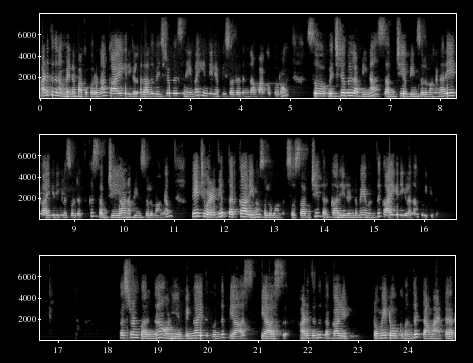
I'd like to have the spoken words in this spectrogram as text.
அடுத்தது நம்ம என்ன பார்க்க போறோம்னா காய்கறிகள் அதாவது வெஜிடபிள்ஸ் நேம ஹிந்தியில் எப்படி சொல்றதுன்னு தான் பார்க்க போறோம். ஸோ வெஜிடபிள் அப்படின்னா சப்ஜி அப்படின்னு சொல்லுவாங்க. நிறைய காய்கறிகளை சொல்றதுக்கு சப்ஜியான் அப்படின்னு சொல்லுவாங்க. பேச்சு வழக்குல தற்காரின்னு சொல்லுவாங்க. ஸோ சப்ஜி தற்காரி ரெண்டுமே வந்து காய்கறிகளை தான் குறிக்குது. ஃபர்ஸ்ட் ஒன் பாருங்க ஆனியன் வெங்காயத்துக்கு வந்து பியாஸ் பியாஸ். அடுத்தது தக்காளி டொமேட்டோவுக்கு வந்து டமாட்டர்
